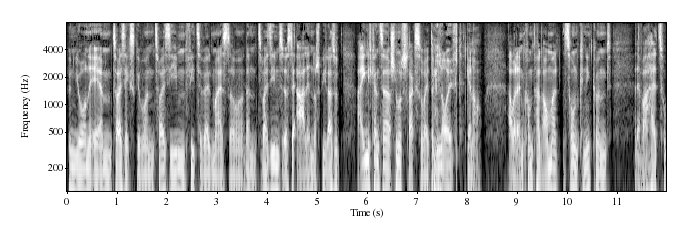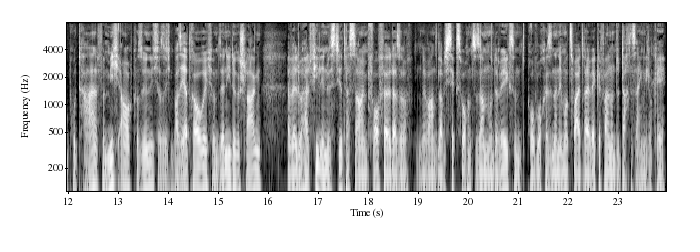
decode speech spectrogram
Junioren EM 2-6 gewonnen, 2-7 Vize-Weltmeister, dann 2-7 das erste A-Länderspiel. Also eigentlich kann es ja schnurstracks so weitergehen. Läuft. Genau. Aber dann kommt halt auch mal so ein Knick und der war halt so brutal, für mich auch persönlich. Also ich war sehr traurig und sehr niedergeschlagen weil du halt viel investiert hast auch im Vorfeld. Also wir waren, glaube ich, sechs Wochen zusammen unterwegs und pro Woche sind dann immer zwei, drei weggefallen und du dachtest eigentlich, okay,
